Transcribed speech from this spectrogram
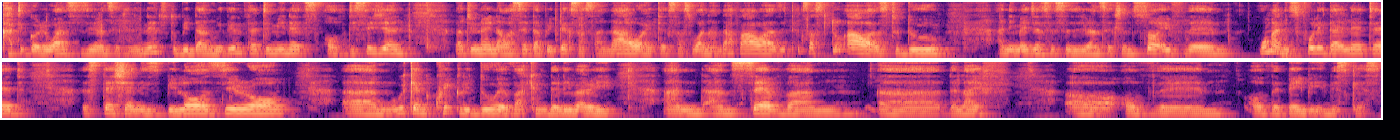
category one cesarean section, it needs to be done within 30 minutes of decision. But you know, in our setup, it takes us an hour, it takes us one and a half hours, it takes us two hours to do an emergency cesarean section. So if the woman is fully dilated, station is below zero, um, we can quickly do a vacuum delivery and and save um, uh, the life uh, of the of the baby in this case.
